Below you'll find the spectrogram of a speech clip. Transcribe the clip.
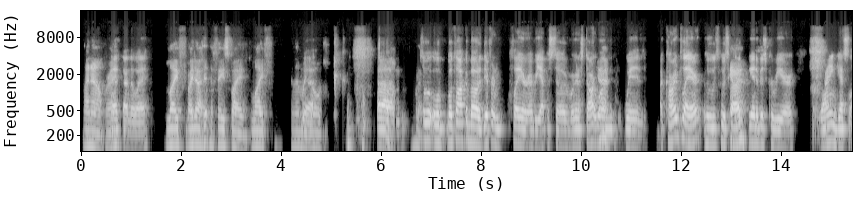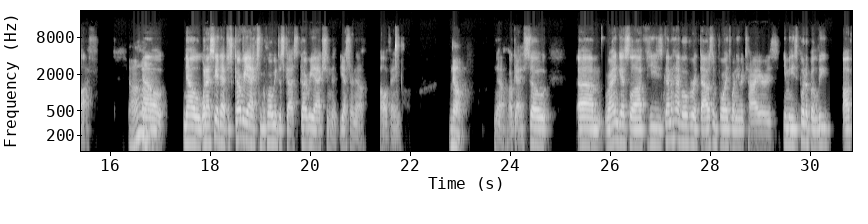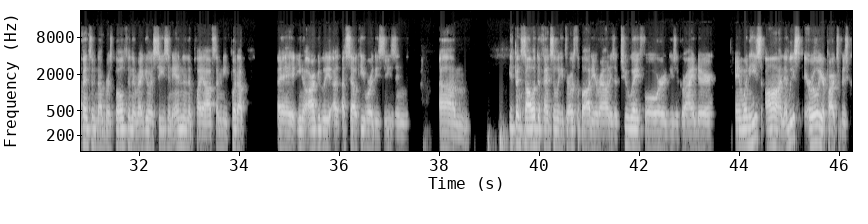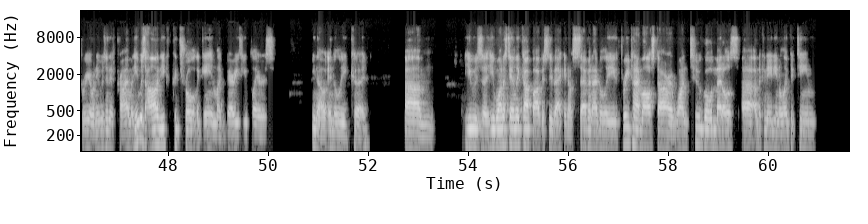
I know, Life right? got in the way. Life, I got hit in the face by life, and then my Yeah. nose. Um, so we'll, we'll talk about a different player every episode. We're going to start Yeah. one with a current player who's who's Okay. at the end of his career, Ryan Getzlaff. oh, Now, now when I say that, just gut reaction before we discuss. Gut reaction, yes or no? Hall of Fame. no. No. Okay. So um, Ryan Getzlaff, he's going to have over a thousand points when he retires. I mean, he's put up elite offensive numbers both in the regular season and in the playoffs. I mean, he put up a you know arguably a, a Selke worthy season. Um, he's been solid defensively. He throws the body around. He's a two way forward. He's a grinder. And when he's on, at least earlier parts of his career, when he was in his prime, when he was on, he could control the game like very few players, you know, in the league could. Um, he was uh, he won a Stanley Cup obviously back in 07, I believe. Three time All Star, and won two gold medals uh, on the Canadian Olympic team.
